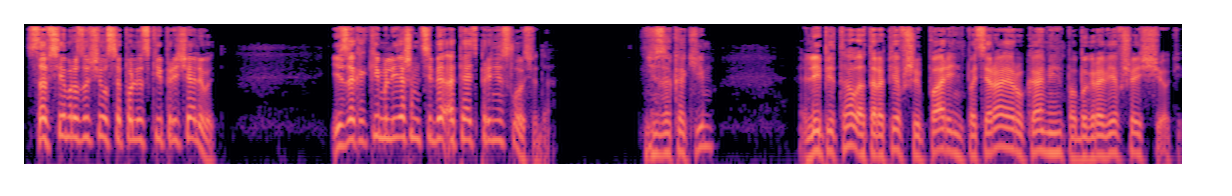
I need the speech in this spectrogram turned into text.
Совсем разучился по-людски причаливать? И за каким лешим тебя опять принесло сюда?» «Ни за каким», — лепетал оторопевший парень, потирая руками побагровевшие щеки.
